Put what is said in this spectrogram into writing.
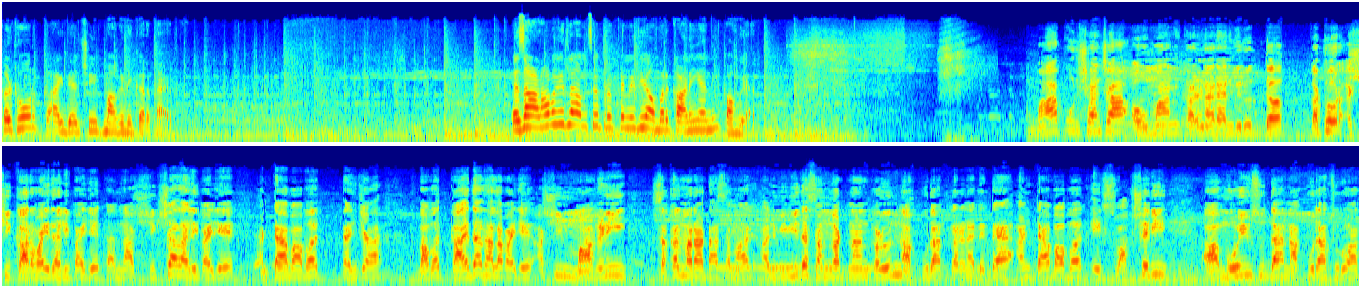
कठोर कायद्याची मागणी करतायत. याचा आढावा घेतला आमचे प्रतिनिधी अमर काणे यांनी. पाहुयात. महापुरुषांचा अवमान करणाऱ्यांविरुद्ध कठोर अशी कारवाई झाली पाहिजे त्यांना शिक्षा झाली पाहिजे आणि त्याबाबत त्यांच्या बाबत कायदा झाला पाहिजे अशी मागणी सकल मराठा समाज आणि विविध संघटनांकडून नागपुरात करण्यात येते आहे. आणि त्याबाबत एक स्वाक्षरी मोहीम सुद्धा नागपुरात सुरुवात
